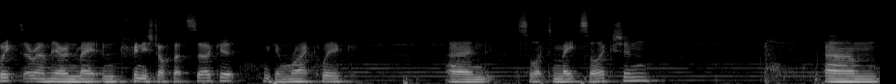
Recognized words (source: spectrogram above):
clicked around there and made and finished off that circuit, we can right click and select make selection. Um,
